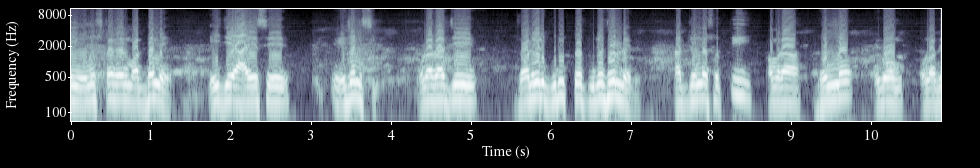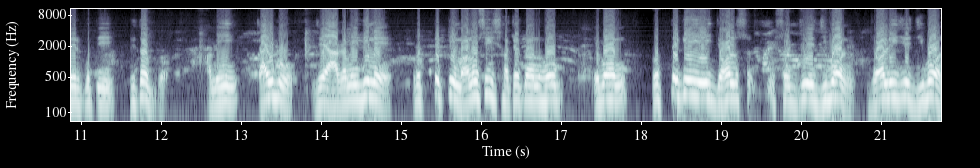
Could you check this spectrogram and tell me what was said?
এই অনুষ্ঠানের মাধ্যমে এই যে আইএসএ এজেন্সি, ওনারা যে জলের গুরুত্ব তুলে ধরলেন, তার জন্য সত্যি আমরা ধন্য এবং ওনাদের প্রতি কৃতজ্ঞ। আমি চাইব যে আগামী দিনে প্রত্যেকটি মানুষই সচেতন হোক এবং প্রত্যেকেই এই জল যে জীবন, জলই যে জীবন,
